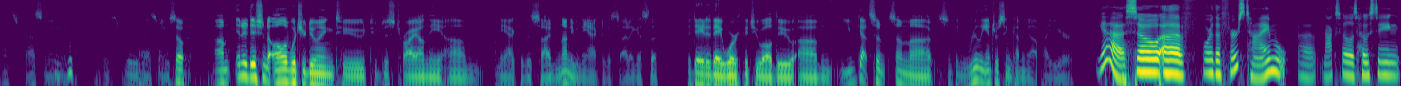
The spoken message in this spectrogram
That's fascinating. that is really fascinating. So, um, in addition to all of what you're doing to to just try on the um, on the activist side, and not even the activist side, I guess the the day to day work that you all do, um, you've got some some uh, something really interesting coming up. I hear. Yeah. So uh, for the first time, uh, Knoxville is hosting.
